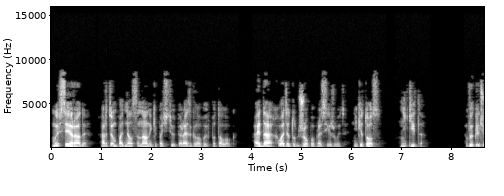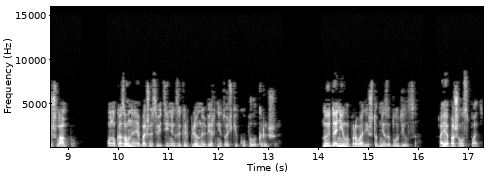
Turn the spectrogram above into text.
«Мы все рады», – Артем поднялся на ноги, почти упираясь головой в потолок. «Айда, хватит тут жопу просиживать. Никитос, Никита, выключишь лампу». Он указал на небольшой светильник, закрепленный в верхней точке купола крыши. «Ну и Данилу проводи, чтобы не заблудился. А я пошел спать».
